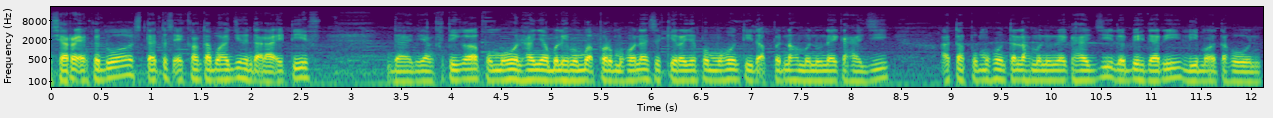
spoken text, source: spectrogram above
syarat yang kedua, status akaun tabung haji hendaklah aktif. Dan yang ketiga, pemohon hanya boleh membuat permohonan sekiranya pemohon tidak pernah menunaikan haji atau pemohon telah menunaikan haji lebih dari 5 tahun.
